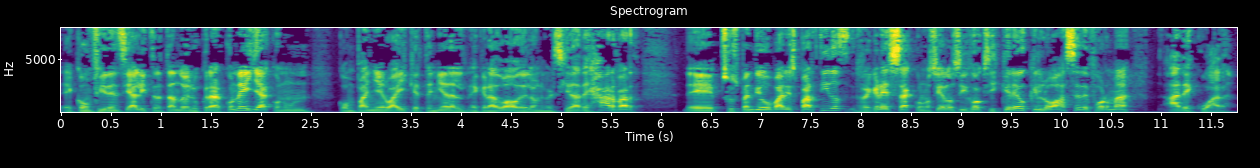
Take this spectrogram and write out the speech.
eh, confidencial y tratando de lucrar con ella, con un compañero ahí que tenía del graduado de la Universidad de Harvard. Eh, suspendió varios partidos, regresa con los Seahawks y creo que lo hace de forma adecuada.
